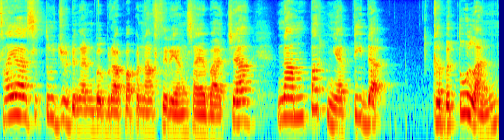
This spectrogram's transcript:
saya setuju dengan beberapa penafsir yang saya baca. Nampaknya tidak kebetulan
